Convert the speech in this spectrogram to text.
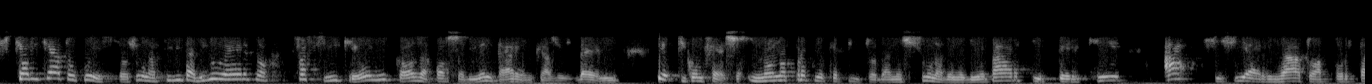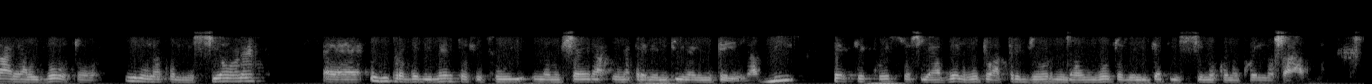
Scaricato questo su un'attività di governo fa sì che ogni cosa possa diventare un casus belli. Io ti confesso, non ho proprio capito da nessuna delle due parti perché A si sia arrivato a portare al voto in una commissione eh, un provvedimento su cui non c'era una preventiva intesa, B perché questo sia avvenuto a tre giorni da un voto delicatissimo come quello sardo.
